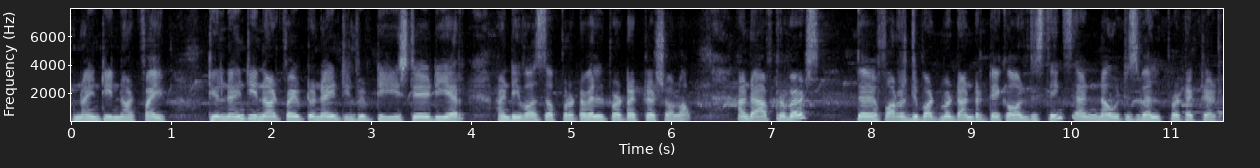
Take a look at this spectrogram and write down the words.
1905. Till 1905 to 1950, he stayed here and he was the well protected Shola. And afterwards, the forest department undertake all these things and now it is well protected.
